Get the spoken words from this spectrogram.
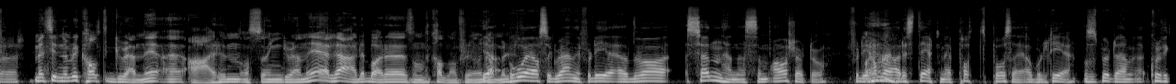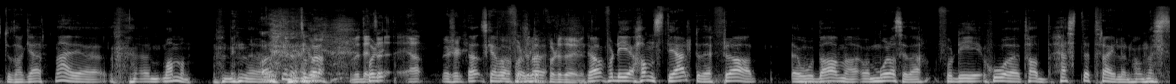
Er- men siden hun blir kalt granny, eh, er hun også en granny, eller er det bare sånn kallenavn fordi hun er Ja, gammel? hun er også granny fordi det var sønnen hennes som avslørte henne. Fordi Han ble arrestert med pott på seg av politiet. Og så spurte de hvor fikk du tak i her. Nei, mammaen. Min, Ah, ok, ja. Unnskyld. Ja, skal jeg bare Fortsett, fortsett, Ja, fordi han stjal det fra hun dama, mora si, da, fordi hun hadde tatt hestetraileren hans.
